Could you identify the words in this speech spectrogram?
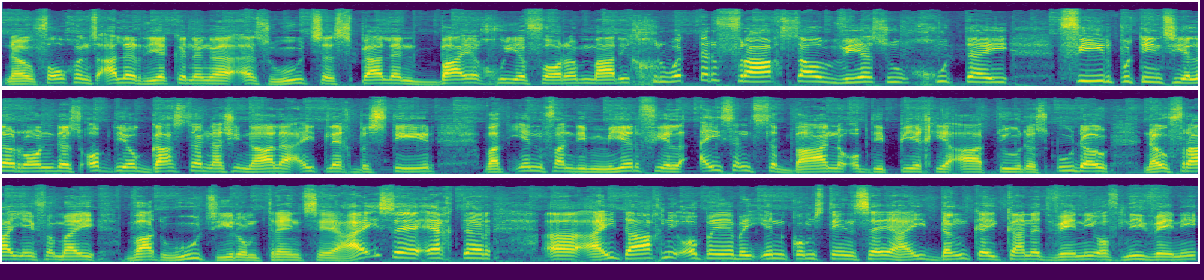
Nou volgens alle rekeninge is Hoed se spel in baie goeie vorm, maar die groter vraag sal wees hoe goed hy vier potensiële rondes op die Augusta nasionale uitleg bestuur wat een van die meer veel eisendste bane op die PGA Tour is Udo. Nou vra jy vir my wat Hoots hieromtrent sê. Hy sê egter uh, hy daag nie op by 'n byeenkoms en sê hy dink hy kan dit wen nie of nie wen nie.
